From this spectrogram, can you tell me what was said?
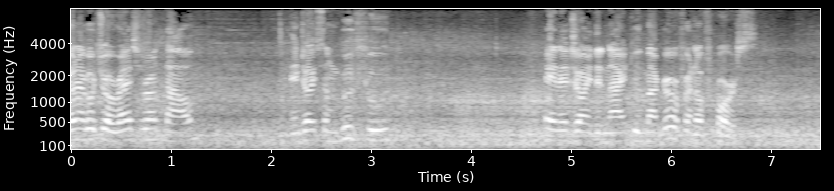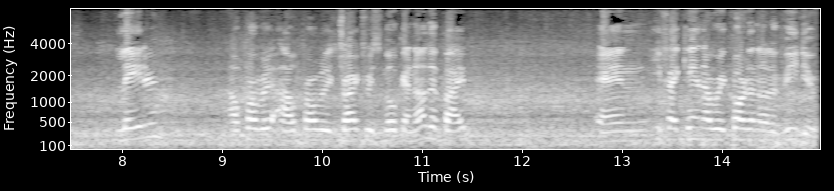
gonna go to a restaurant now, enjoy some good food, and enjoy the night with my girlfriend, of course. Later, I'll probably I'll probably try to smoke another pipe, and if I can, I'll record another video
